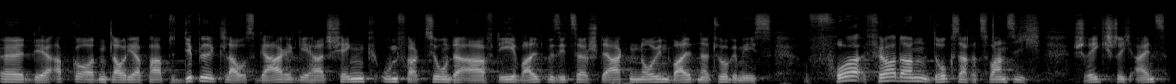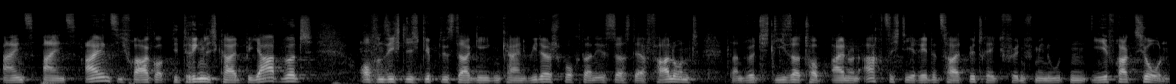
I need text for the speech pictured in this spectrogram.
der Abgeordneten Claudia Papst-Dippel, Klaus Gagel, Gerhard Schenk und Fraktion der AfD Waldbesitzer stärken, neuen Wald naturgemäß fördern, Drucksache 20-1111. Ich frage, ob die Dringlichkeit bejaht wird. Offensichtlich gibt es dagegen keinen Widerspruch. Dann ist das der Fall. und Dann wird dieser Top 81. Die Redezeit beträgt fünf Minuten je Fraktion.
